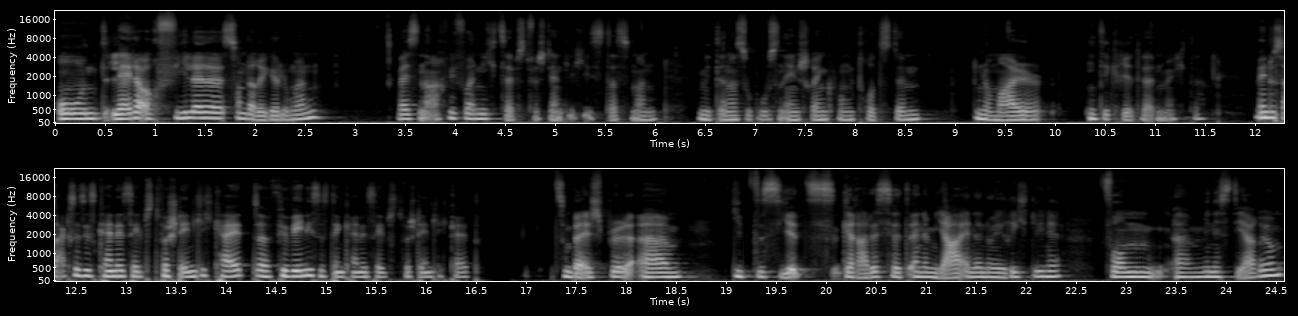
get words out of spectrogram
und leider auch viele Sonderregelungen, weil es nach wie vor nicht selbstverständlich ist, dass man mit einer so großen Einschränkung trotzdem normal integriert werden möchte. Wenn du sagst, es ist keine Selbstverständlichkeit, äh, für wen ist es denn keine Selbstverständlichkeit? Zum Beispiel ähm, gibt es jetzt gerade seit einem Jahr eine neue Richtlinie vom äh, Ministerium,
